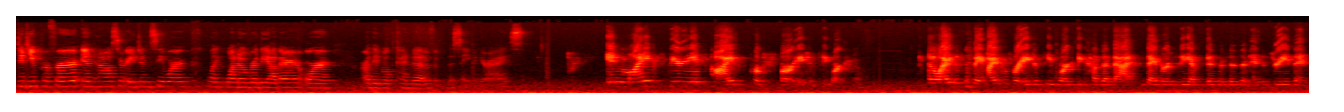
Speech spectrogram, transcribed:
Did you prefer in house or agency work, like one over the other, or are they both kind of the same in your eyes? in my experience, I prefer agency work. Oh, I was just to say I prefer agency work because of that diversity of businesses and industries and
